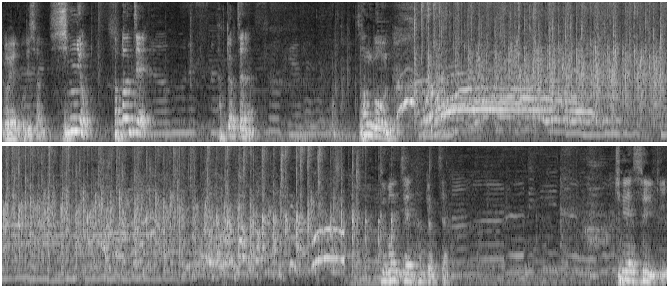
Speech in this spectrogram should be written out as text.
로얄 오디션 16. 첫 번째 합격자는 성고은. 두 번째 합격자 최슬기.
